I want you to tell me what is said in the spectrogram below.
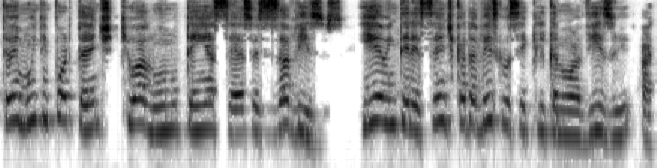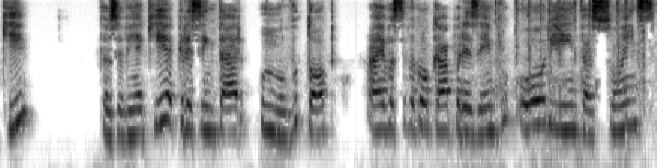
Então, é muito importante que o aluno tenha acesso a esses avisos. E é interessante, cada vez que você clica no aviso aqui, então você vem aqui acrescentar um novo tópico, Aí você vai colocar, por exemplo, orientações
